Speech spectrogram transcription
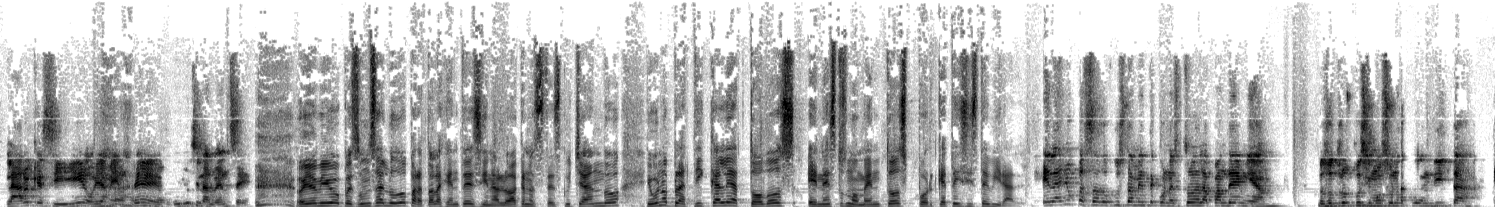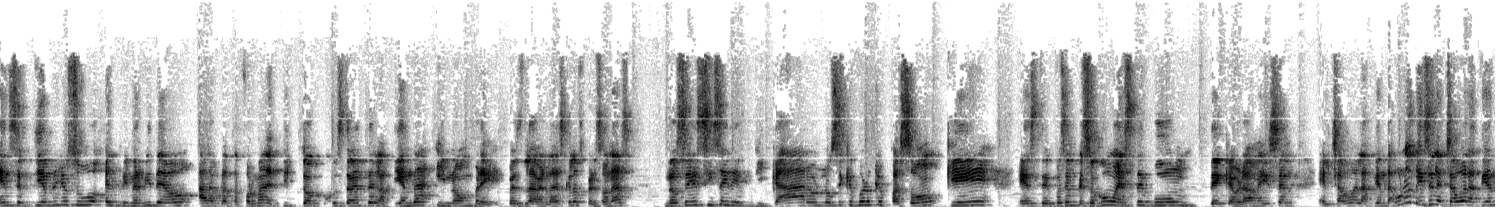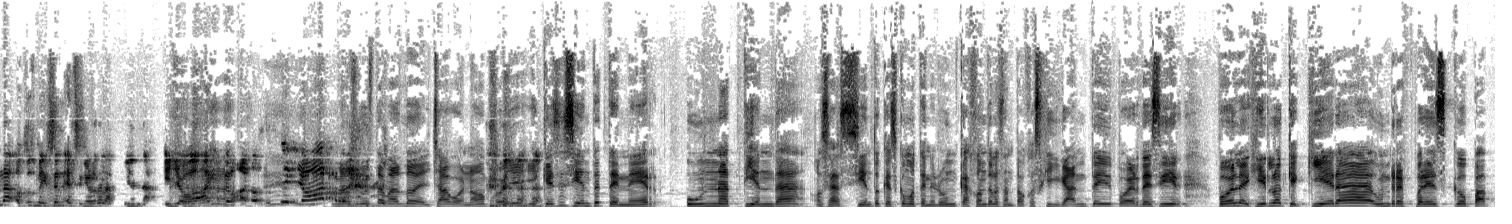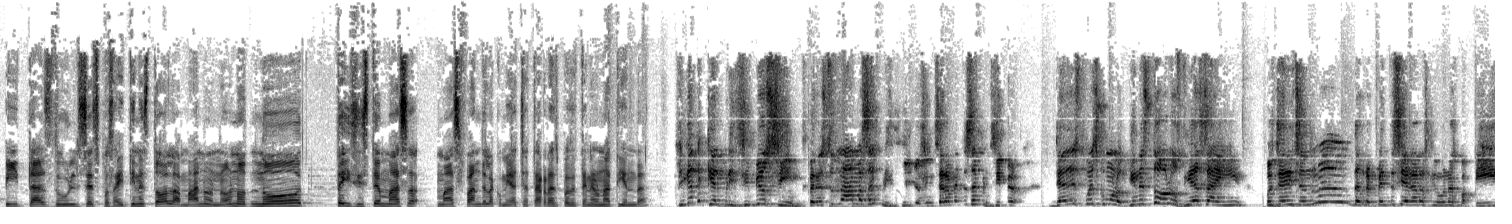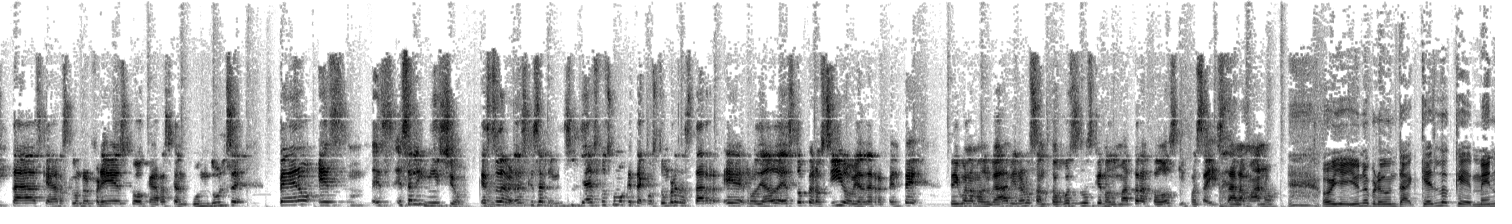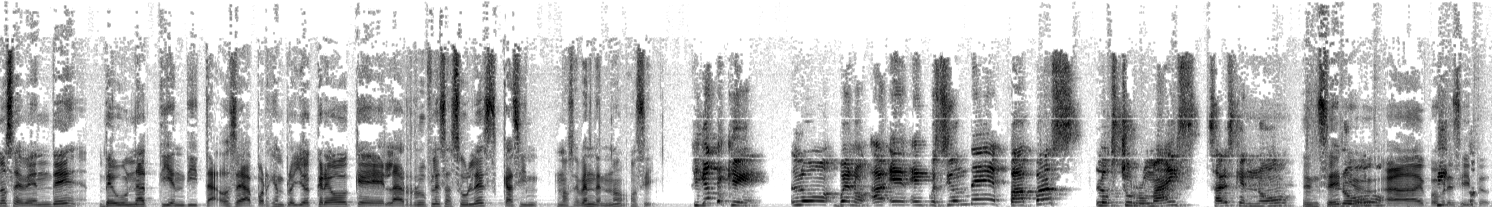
Claro que sí, obviamente, orgullo sinaloense. Oye, amigo, pues un saludo para toda la gente de Sinaloa que nos está escuchando. Y bueno, platícale a todos en estos momentos por qué te hiciste viral. El año pasado, justamente con esto de la pandemia, nosotros pusimos una tiendita. En septiembre yo subo el primer video a la plataforma de TikTok, justamente en la tienda, y nombre, pues la verdad es que las personas no sé si se identificaron, no sé qué fue lo que pasó, que este, pues empezó como este boom de que ahora me dicen el chavo de la tienda. Unos me dicen el chavo de la tienda, otros me dicen el señor de la tienda. Y yo, ay, no, no, señor. Nos gusta más lo del chavo, ¿no? Oye, ¿y qué se siente tener una tienda, o sea, siento que es como tener un cajón de los antojos gigante y poder decir, puedo elegir lo que quiera, un refresco, papitas, dulces, pues ahí tienes toda la mano, ¿no? No, no te hiciste más, más fan de la comida chatarra después de tener una tienda? Fíjate que al principio sí, pero esto es nada más al principio, sinceramente es al principio. Ya después, como lo tienes todos los días ahí, pues ya dices, no, de repente sí agarras que unas papitas, que agarras que un refresco, que agarras que algún dulce, pero es, es, es al inicio. Esto la verdad es que es al inicio. Ya después como que te acostumbras a estar eh, rodeado de esto, pero sí, obvio, de repente te digo, en la madrugada vienen los antojos esos que nos matan a todos y pues ahí está la mano. Oye, y una pregunta, ¿qué es lo que menos se vende de una tiendita? O sea, por ejemplo, yo creo que las rufles azules casi no se venden, ¿no? ¿O sí? Fíjate que, lo, bueno, en, cuestión de papas, los churrumais, ¿sabes que no? ¿En serio? Ay, pobrecitos.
